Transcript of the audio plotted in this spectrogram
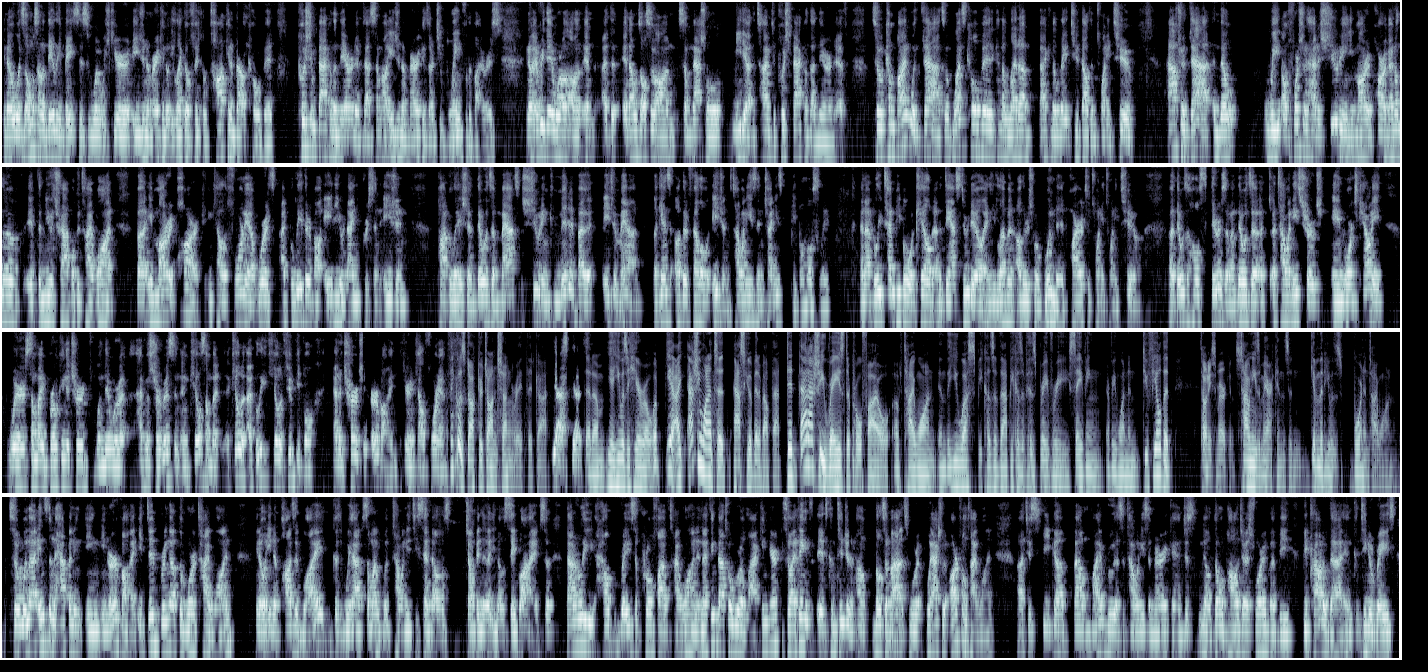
You know, it's almost on a daily basis where we hear Asian American elected officials talking about COVID, pushing back on the narrative that somehow Asian Americans are to blame for the virus you know, every day we're on, and the, and I was also on some national media at the time to push back on that narrative. So combined with that, so once COVID kind of let up back in the late 2022, after that, and then we unfortunately had a shooting in Monterey Park. I don't know if the news traveled to Taiwan, but in Monterey Park in California, where it's, I believe there are about 80 or 90 percent Asian population, there was a mass shooting committed by an Asian man against other fellow Asians, Taiwanese and Chinese people mostly. And I believe 10 people were killed at a dance studio and 11 others were wounded prior to 2022. Uh, there was a whole series of them. There was a, a, Taiwanese church in Orange County where somebody broke into church when they were having a service and, and killed somebody, killed, I believe, killed a few people at a church in Irvine here in California. I think it was Dr. John Cheng, right, that got. Yes, yes. That um, yeah, he was a hero. Uh, yeah, I actually wanted to ask you a bit about that. Did that actually raise the profile of Taiwan in the U.S. because of that? Because of his bravery, saving everyone, and do you feel that Taiwanese Americans, Taiwanese Americans, and given that he was born in Taiwan. So when that incident happened in, in, in Irvine, it did bring up the word Taiwan you know, in a positive way because we have someone with Taiwanese descent that was jumping to, you know, save lives. So that really helped raise the profile of Taiwan. And I think that's what we're lacking here. So I think it's, it's contingent upon those of us who, are, who actually are from Taiwan uh, to speak up about my root as a Taiwanese American. And just you know, don't apologize for it, but be be proud of that and continue to raise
